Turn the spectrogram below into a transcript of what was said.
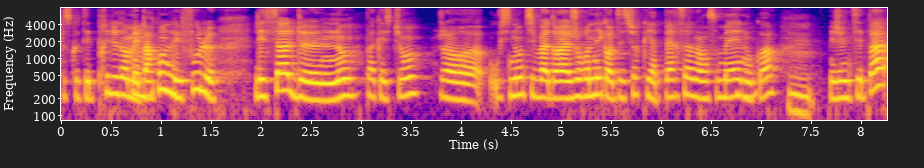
parce que t'es pris dedans. Mais Mm. par contre, les foules, les soldes, non, pas question. Genre, euh, ou sinon, tu vas dans la journée quand t'es sûr qu'il y a personne en semaine Mm. ou quoi. Mm. Mais je ne sais pas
